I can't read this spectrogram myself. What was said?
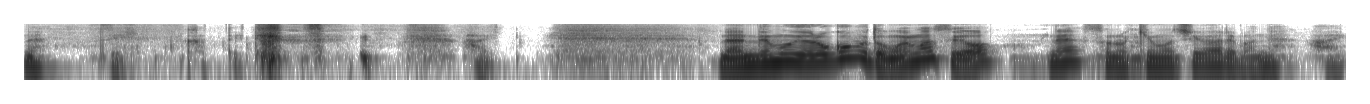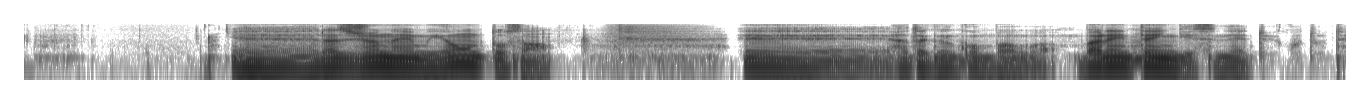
ねぜひ買っていってください。はい。何でも喜ぶと思いますよ。ねその気持ちがあればね。はい。えーラジオネームヨントさん。えー、畑君こんばんは。バレンタインですねということで、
